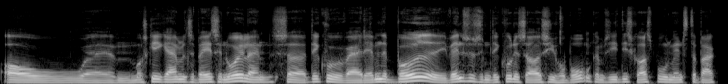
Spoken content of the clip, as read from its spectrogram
og øh, måske gerne vil tilbage til Nordjylland, så det kunne jo være et emne, både i Vendsyssel, men det kunne det så også i Hobro, kan man sige, de skal også bruge en vensterbak.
